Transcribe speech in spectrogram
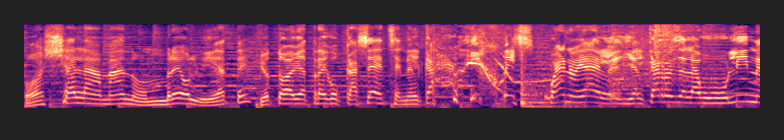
Ocha la mano, hombre, olvídate. Yo todavía traigo cassettes en el carro, hijo. Bueno, ya, y el carro es de la bubulina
